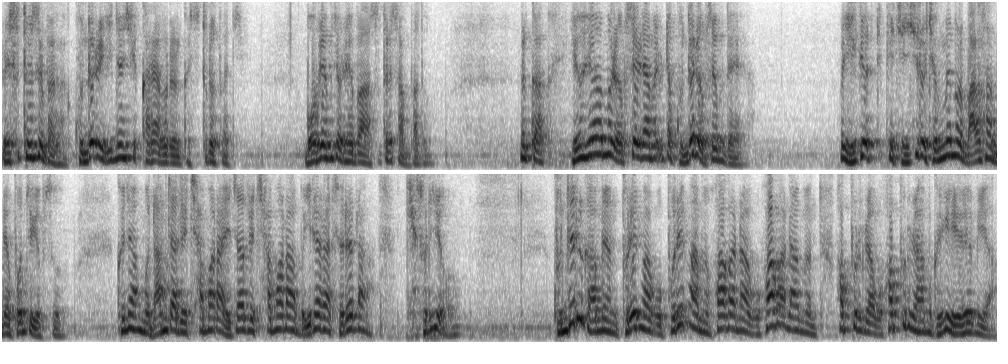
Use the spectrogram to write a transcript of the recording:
왜 스트레스를 받아? 군대를 2년씩 가라 그러니까 스트레스 받지. 모병절 해봐. 스트레스 안 받아. 그러니까 여혐을 없애려면 일단 군대를 없애면 돼. 이게 어떻게 진실을 정면으로 말하는 사람 내가 본 적이 없어. 그냥 뭐 남자들이 참아라, 여자들이 참아라, 뭐 이래라 저래라. 개소리죠. 군대를 가면 불행하고, 불행하면 화가 나고, 화가 나면 화풀이를 하고, 화풀이를 하면 그게 여혐이야.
